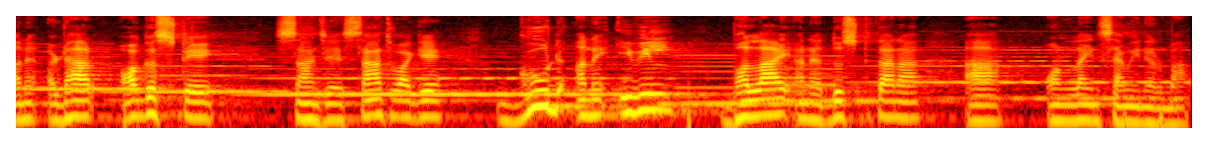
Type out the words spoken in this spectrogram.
અને અઢાર ઓગસ્ટે સાંજે સાત વાગે. ગુડ અને ઇવિલ ભલાઈ અને દુષ્ટતાના આ ઓનલાઈન સેમિનારમાં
